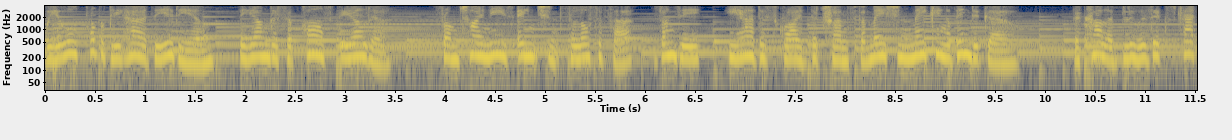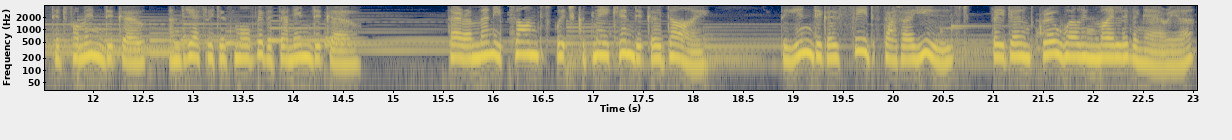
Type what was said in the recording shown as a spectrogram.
We all probably heard the idiom, the younger surpassed the elder. From Chinese ancient philosopher, Zhuangzi, he had described the transformation making of indigo. The color blue is extracted from indigo, and yet it is more vivid than indigo. There are many plants which could make indigo dye. The indigo seeds that I used, they don't grow well in my living area,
